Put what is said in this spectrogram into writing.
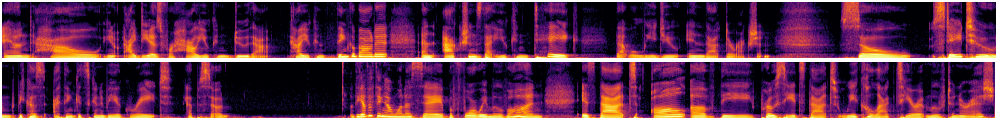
and how, you know, ideas for how you can do that how you can think about it, and actions that you can take that will lead you in that direction. So stay tuned because I think it's going to be a great episode. The other thing I want to say before we move on is that all of the proceeds that we collect here at Move to Nourish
